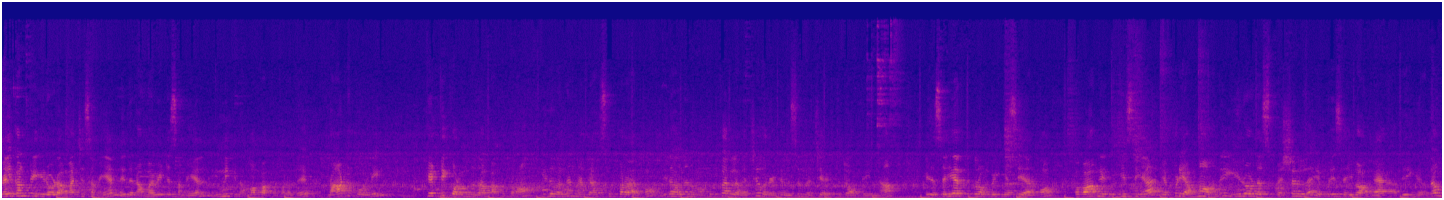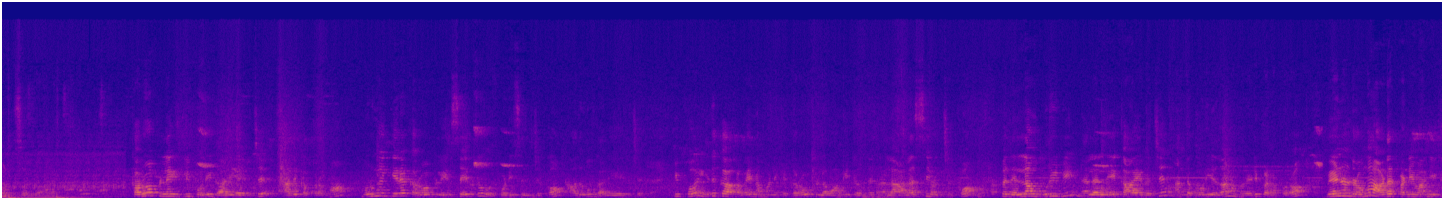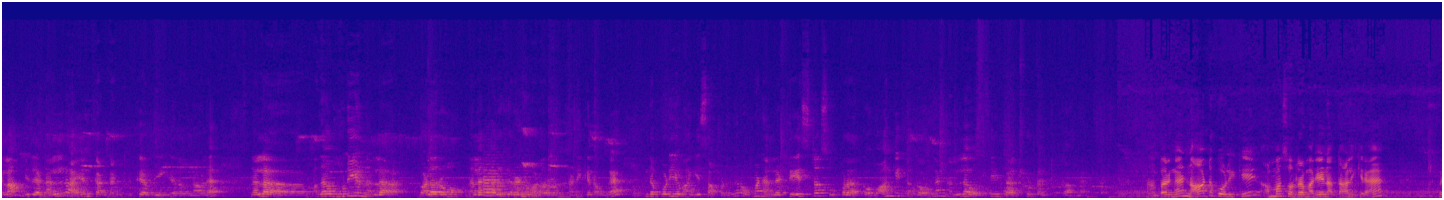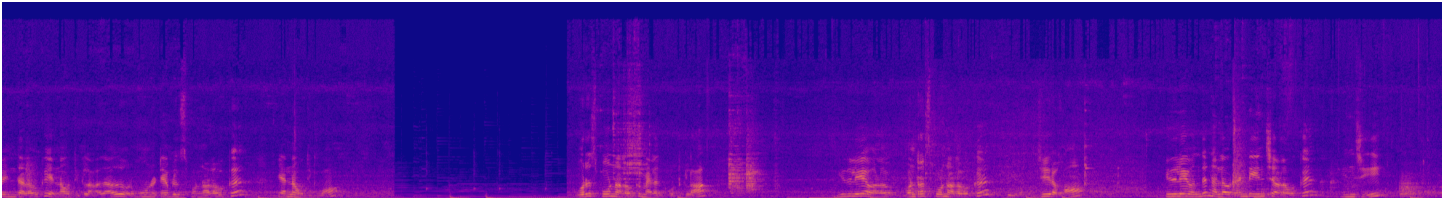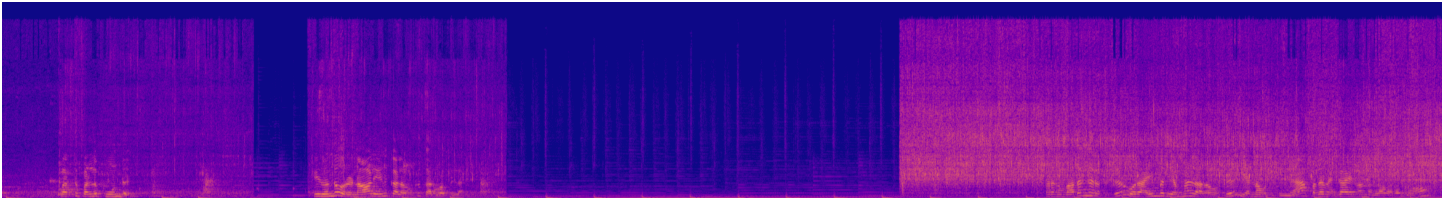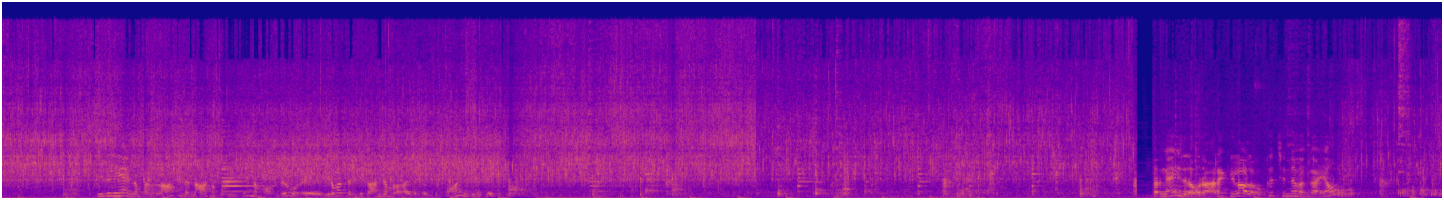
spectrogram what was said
Welcome to Erode அம்மாச்சி சமையல் இது நம்ம வீட்டு சமையல். இன்னைக்கு நம்ம பார்க்க போகிறது நாட்டுக்கோழி கெட்டி குழம்பு தான் பார்க்க போகிறோம் இது வந்து நல்லா சூப்பராக இருக்கும். இதை வந்து நம்ம குக்கரில் வச்சு ஒரு ரெண்டு விசில் வச்சு எடுத்துட்டோம் அப்படின்னா இதை செய்யறதுக்கு ரொம்ப ஈஸியாக இருக்கும். இப்போ வாங்க இது ஈஸியாக எப்படி அம்மா வந்து ஈரோடு ஸ்பெஷலில் எப்படி செய்வாங்க அப்படிங்கிறத உங்களுக்கு சொல்லுவாங்க கருவேப்பிலை இட்லி பொடி காலியாயிடுச்சு அதுக்கப்புறமா முருங்கைக்கீரை கருவேப்பிலையும் சேர்த்து ஒரு பொடி செஞ்சுருக்கோம். அதுவும் காலியாயிடுச்சு இப்போ இதுக்காகவே நம்ம இன்றைக்கி கருவேப்பிலை வாங்கிட்டு வந்து நல்லா அலசி வச்சுருக்கோம். இப்போ இதெல்லாம் உருவி நிழல்லே காய வச்சு அந்த பொடியை தான் நம்ம ரெடி பண்ண போகிறோம் வேணுன்றவங்க ஆர்டர் பண்ணி வாங்கிக்கலாம். இதில் நல்ல அயன் கண்டென்ட் இருக்குது அப்படிங்கிறதுனால நல்லா அதாவது முடியும் நல்லா வளரும் நல்லா கருகருன்னு வளரும்னு நினைக்கிறவங்க இந்த பொடியை வாங்கி சாப்பிடுங்க. ரொம்ப நல்ல டேஸ்ட்டாக சூப்பராக இருக்கும். வாங்கிட்டவங்க நல்ல ஒரு ஃபீட்பேக் கொடுத்துட்ருக்காங்க. பாருங்க நாட்டுக்கோழிக்கு அம்மா சொல்கிற மாதிரியே நான் தாளிக்கிறேன். இப்போ இந்த அளவுக்கு எண்ணெய் ஊற்றிக்கலாம் அதாவது ஒரு மூணு டேபிள் ஸ்பூன் அளவுக்கு எண்ணெய் ஊற்றிக்குவோம் ஒரு ஸ்பூன் அளவுக்கு மிளகு போட்டுக்கலாம். இதுலேயே அளவு ஒன்றரை ஸ்பூன் அளவுக்கு ஜீரகம். இதுலேயே வந்து நல்ல ஒரு ரெண்டு இன்ச் அளவுக்கு இஞ்சி பத்து பல்லு பூண்டு. இது வந்து ஒரு நாலு இனுக்கு அளவுக்கு கருவேப்பிலை. பாருங்க வதங்குறதுக்கு ஒரு ஐம்பது எம்எல் அளவுக்கு எண்ணெய் ஊற்றிக்கோங்க அப்போ தான் வெங்காயம்லாம் நல்லா வதங்கும். இதுலேயே என்ன பண்ணலாம்? இந்த நாட்டுக்கோழிக்கு நம்ம வந்து ஒரு இருபத்தஞ்சு காஞ்ச மிளகாய் எடுத்து வச்சுருக்கோம் இதையும் சேர்த்துக்கலாம் பாருங்க இதில் ஒரு அரை கிலோ அளவுக்கு சின்ன வெங்காயம்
